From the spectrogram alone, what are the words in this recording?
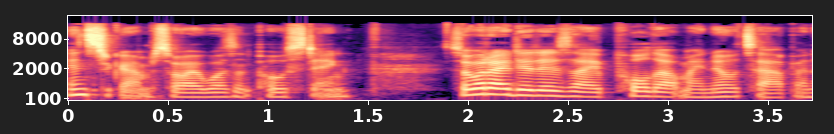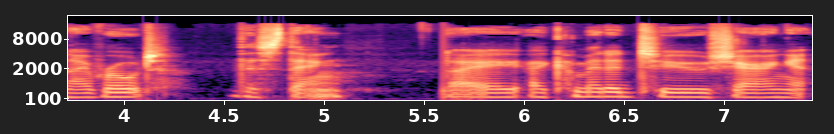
Instagram, so I wasn't posting. So what I did is I pulled out my notes app and I wrote this thing. I, I committed to sharing it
